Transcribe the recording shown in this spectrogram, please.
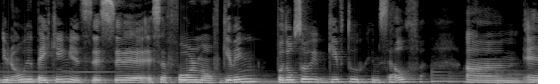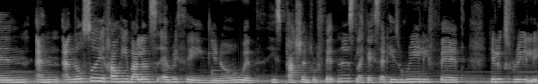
you know, baking is, is, a, is a form of giving, but also give to himself um, and and and also how he balanced everything you know with his passion for fitness. Like i said he's really fit. He looks really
